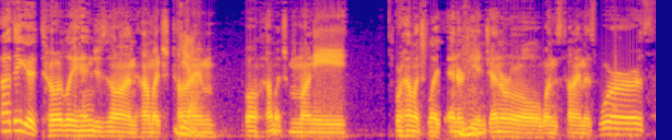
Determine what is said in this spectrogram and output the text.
i think it totally hinges on how much time yeah. well how much money or how much life energy mm-hmm. in general one's time is worth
